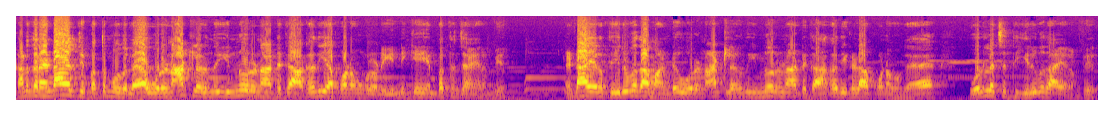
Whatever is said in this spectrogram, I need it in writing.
கடந்த ரெண்டாயிரத்தி பத்தொம்போதில் ஒரு நாட்டில இருந்து இன்னொரு நாட்டுக்கு அகதியா போனவங்களோட எண்ணிக்கை எண்பத்தஞ்சாயிரம் பேர். ரெண்டாயிரத்தி இருபதாம் ஆண்டு ஒரு நாட்டில இருந்து இன்னொரு நாட்டுக்கு அகதிகளா போனவங்க ஒரு லட்சத்தி இருபதாயிரம் பேர்.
